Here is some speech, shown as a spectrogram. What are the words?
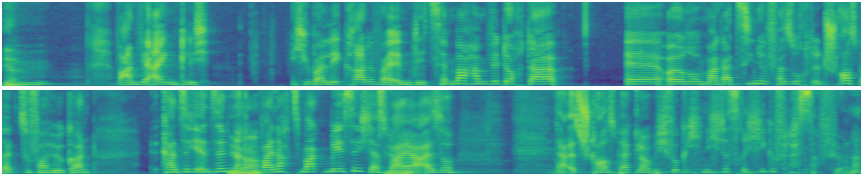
Ja. Waren wir eigentlich. Ich überlege gerade, weil im Dezember haben wir doch da äh, eure Magazine versucht in Strausberg zu verhökern. Kannst du dich entsinnen? Ja. Weihnachtsmarktmäßig? Das war ja also, da ist Strausberg, glaube ich, wirklich nicht das richtige Pflaster für, ne?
